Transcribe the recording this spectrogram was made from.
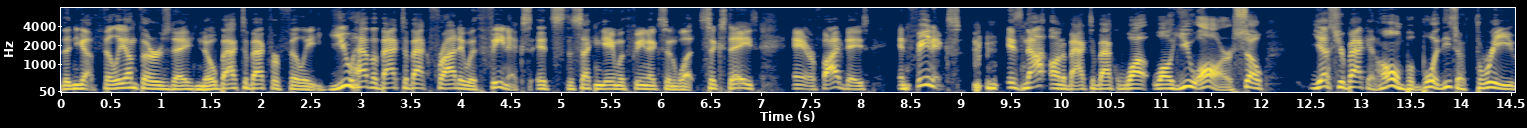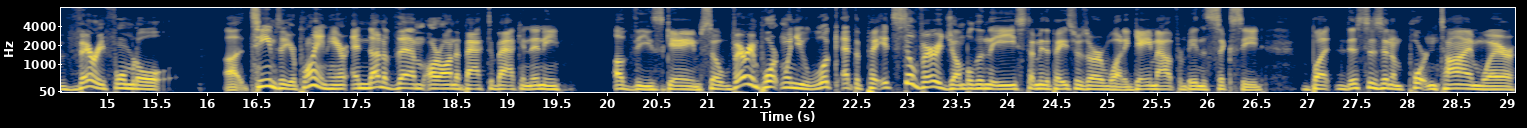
Then you got Philly on Thursday. No back to back for Philly. You have a back to back Friday with Phoenix. It's the second game with Phoenix in what six days eh, or five days, and Phoenix is not on a back to back while while you are. So yes, you're back at home, but boy, these are three very formidable uh, teams that you're playing here, and none of them are on a back to back in any of these games. So very important when you look at the pa- it's still very jumbled in the East. I mean, the Pacers are what a game out from being the sixth seed, but this is an important time where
